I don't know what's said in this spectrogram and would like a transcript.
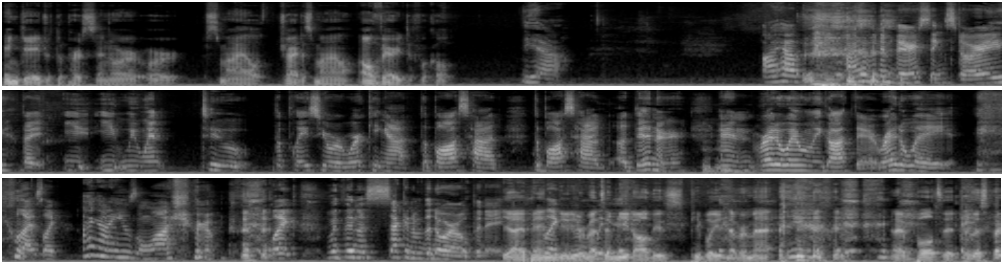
engage with the person or or smile, try to smile. All very difficult. Yeah. I have I have an embarrassing story that you, you we went to the place you were working at the boss had the boss had a dinner. And right away when we got there right away he was like I gotta use the washroom. Like within a second of the door opening. Yeah, I abandoned Like, you. You're about to meet all these people you'd never met. and I bolted to this.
